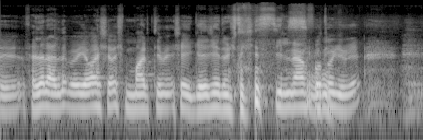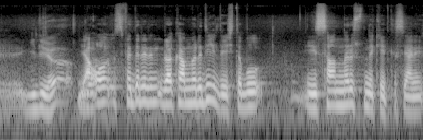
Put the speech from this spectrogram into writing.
E, Federer de böyle yavaş yavaş Martin şey geleceğe dönüşteki silinen foto gibi e, gidiyor. Ya o Federer'in rakamları değil de işte bu insanlar üstündeki etkisi yani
